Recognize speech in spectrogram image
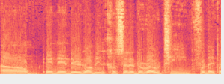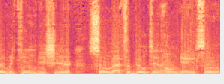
Um, and then they're going to be considered the road team for when they play McKinney this year. So that's a built-in home game. So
